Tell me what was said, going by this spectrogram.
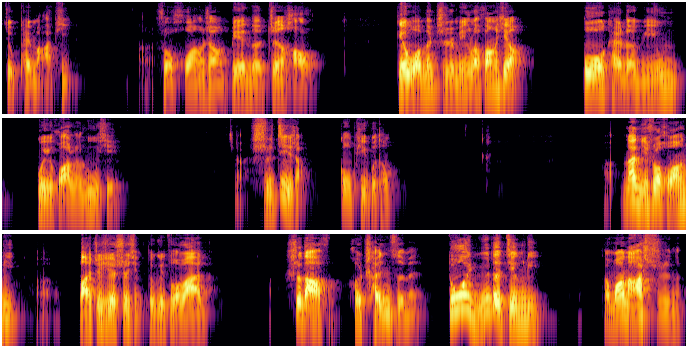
就拍马屁啊，说皇上编的真好，给我们指明了方向，拨开了迷雾，规划了路线啊，实际上狗屁不通啊。那你说皇帝啊，把这些事情都给做完了，士大夫和臣子们多余的精力。那往哪使呢？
